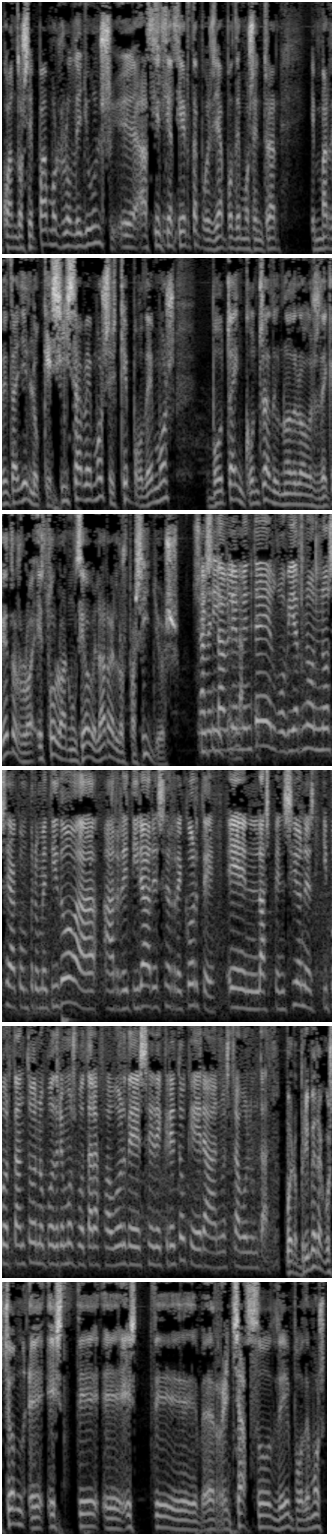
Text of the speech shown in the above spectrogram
cuando sepamos lo de Junts a ciencia cierta, pues ya podemos entrar en más detalle. Lo que sí sabemos es que Podemos vota en contra de uno de los decretos. Esto lo ha anunciado Velarra en los pasillos. Lamentablemente, el Gobierno no se ha comprometido a, retirar ese recorte en las pensiones y, por tanto, no podremos votar a favor de ese decreto que era nuestra voluntad. Bueno, primera cuestión, eh, este, eh, este rechazo de Podemos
